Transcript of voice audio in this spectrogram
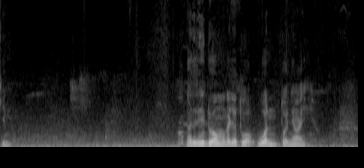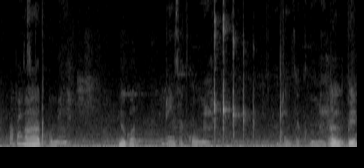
กิน แล้วทีนี้ด้วงมันก็จะตัวอ้วนตัวย่อยเอาเป็นอ่าสกูไหมเดี๋ยวก่อนเอาเป็นสกูไหมเอาเป็นสกูไหมเออเป็น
